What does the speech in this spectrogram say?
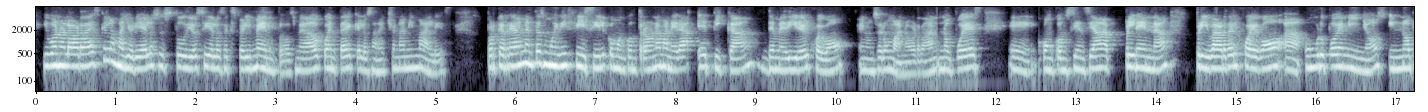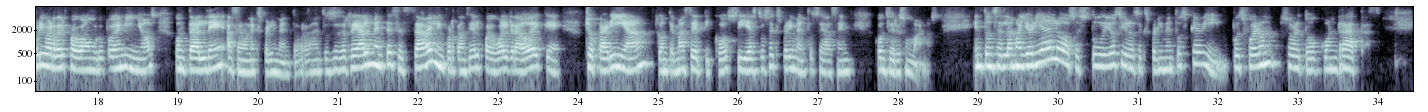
Y bueno, la verdad es que la mayoría de los estudios y de los experimentos me he dado cuenta de que los han hecho en animales porque realmente es muy difícil como encontrar una manera ética de medir el juego en un ser humano, ¿verdad? No puedes eh, con conciencia plena privar del juego a un grupo de niños y no privar del juego a un grupo de niños con tal de hacer un experimento, ¿verdad? Entonces realmente se sabe la importancia del juego al grado de que chocaría con temas éticos si estos experimentos se hacen con seres humanos. Entonces la mayoría de los estudios y los experimentos que vi, pues fueron sobre todo con ratas.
